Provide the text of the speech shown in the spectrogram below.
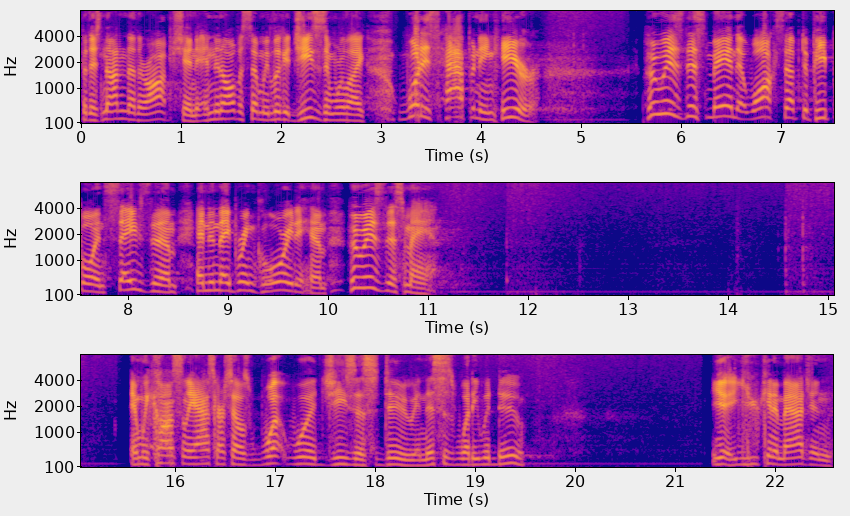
but there's not another option. And then all of a sudden we look at Jesus and we're like, what is happening here? Who is this man that walks up to people and saves them and then they bring glory to him? Who is this man? And we constantly ask ourselves, what would Jesus do? And this is what he would do. You, you can imagine,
